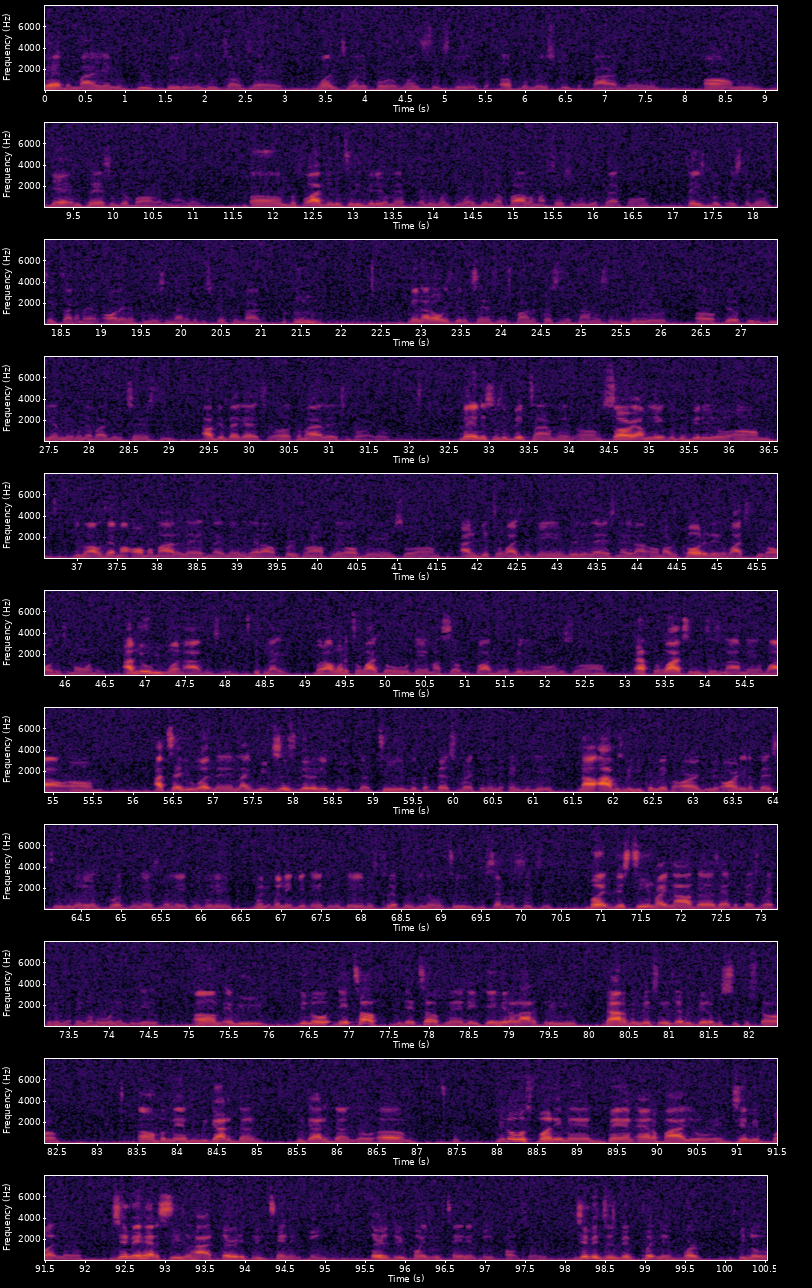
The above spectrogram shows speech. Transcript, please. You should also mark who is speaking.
Speaker 1: you had the Miami Heat beating the Utah Jazz 124 to 116 to up the win streak to five games. Um, yeah, we playing some good ball right now, yo. Um, before I get into this video, man, for everyone, if you want to give me a follow on my social media platforms, Facebook, Instagram, TikTok, I'm gonna have all that information down in the description box. May not always get a chance to respond to questions and comments in the videos. Uh, feel free to DM me whenever I get a chance to. I'll get back at you. Uh, come holler at you, boy. Man, this was a big time win. Um, sorry I'm late with the video. Um, you know, I was at my alma mater last night, man. We had our first round playoff game, so um, I didn't get to watch the game really last night. I um, I recorded it and watched it all this morning. I knew we won, obviously, like, but I wanted to watch the whole game myself before I do a video on it. So um, after watching it just now, man, wow. Um, I tell you what, man, like we just literally beat the team with the best record in the NBA. Now, obviously, you can make an argument: are they the best team? You know, there's Brooklyn, there's the Lakers, but they, when when they get Anthony Davis, Clippers, you know, teams the 76ers. But this team right now does have the best record in the in the whole NBA. Um, and we, you know, they're tough. They're tough, man. They they hit a lot of threes. Donovan Mitchell is every bit of a superstar. Um, but man, we, we got it done. We got it done, yo. Um, you know what's funny, man? Jimmy Butler. Jimmy had a season high 33, 10, and 8. 33 points with 10 and 8 also. Jimmy just been putting in work, you know,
